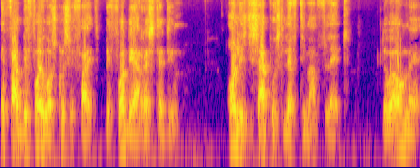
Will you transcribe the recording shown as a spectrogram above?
In fact, before he was crucified, before they arrested him, all his disciples left him and fled. They were all men.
